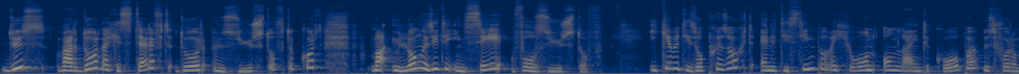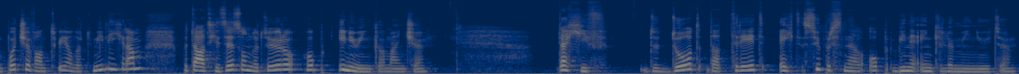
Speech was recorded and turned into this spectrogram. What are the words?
Dus waardoor dat je sterft door een zuurstoftekort, maar uw longen zitten in C vol zuurstof. Ik heb het eens opgezocht en het is simpelweg gewoon online te kopen. Dus voor een potje van 200 milligram betaalt je 600 euro op in je winkelmandje. Dat gif, de dood, dat treedt echt supersnel op binnen enkele minuten.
